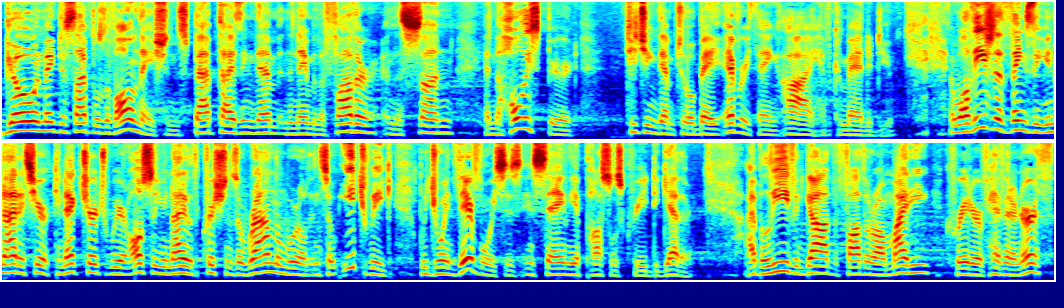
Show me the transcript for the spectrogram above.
Go and make disciples of all nations, baptizing them in the name of the Father, and the Son, and the Holy Spirit teaching them to obey everything I have commanded you. And while these are the things that unite us here at Connect Church, we are also united with Christians around the world. And so each week we join their voices in saying the Apostles' Creed together. I believe in God the Father Almighty, creator of heaven and earth,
